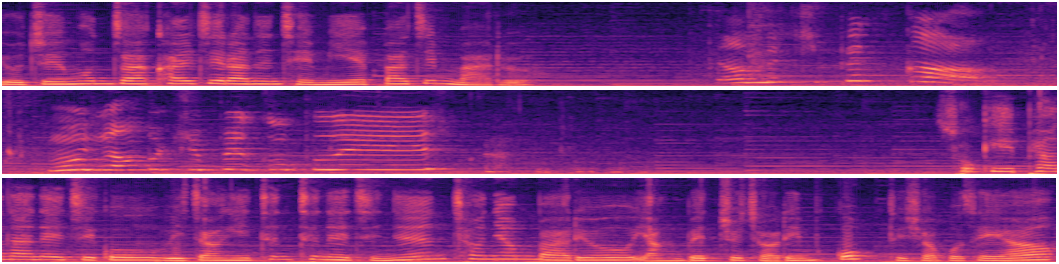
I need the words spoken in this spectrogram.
요즘 혼자 칼질하는 재미에 빠진 마루. 양배추. More 양배추 pickle, please. 속이 편안해지고 위장이 튼튼해지는 천연 발효 양배추 절임 꼭 드셔보세요.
